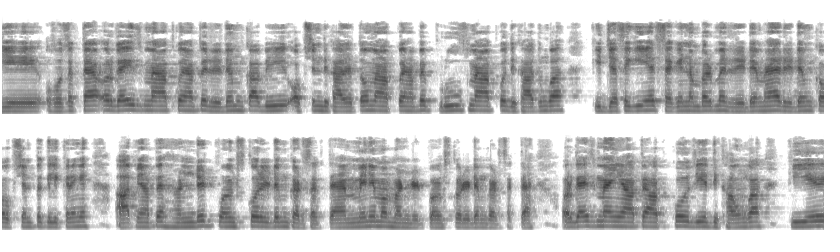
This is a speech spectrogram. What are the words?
ये हो सकता है। और गाइज़ मैं आपको यहाँ पे रिडम का भी ऑप्शन दिखा देता हूँ। मैं आपको यहाँ पे प्रूफ मैं आपको दिखा दूँगा कि जैसे कि ये सेकंड नंबर में रिडम है रिडम का ऑप्शन पे क्लिक करेंगे, आप यहाँ पे हंड्रेड पॉइंट्स को रिडम कर सकते हैं। मिनिमम हंड्रेड पॉइंट्स को रिडम कर सकते हैं। और गाइज़ मैं यहाँ पे आपको ये दिखाऊँगा कि ये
